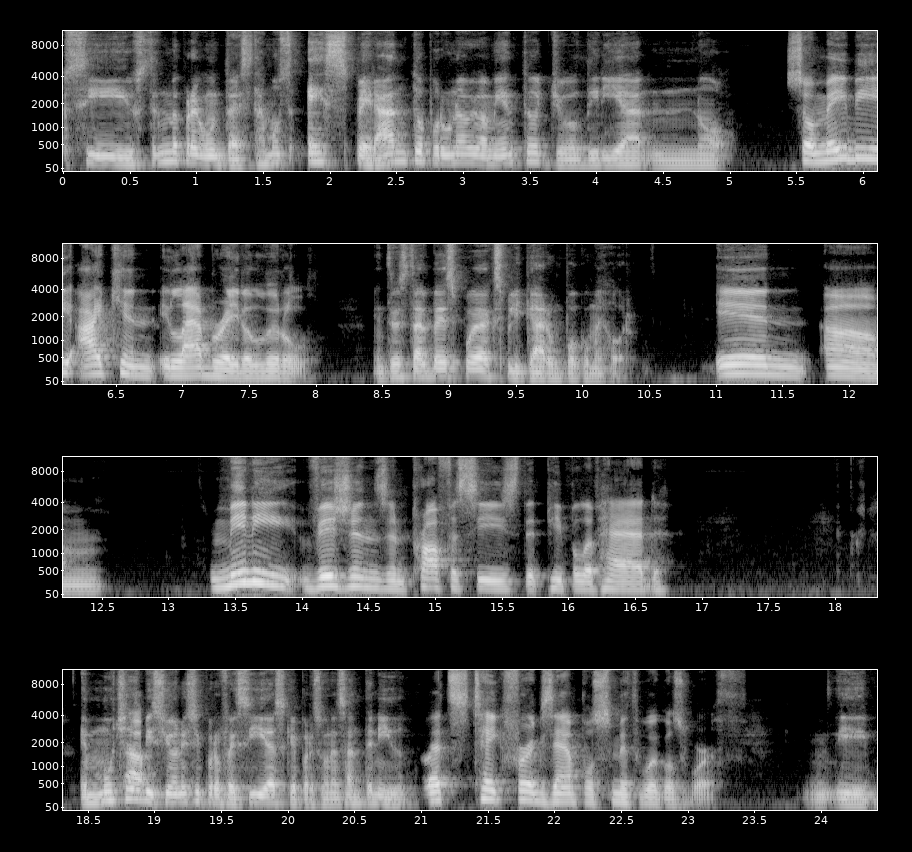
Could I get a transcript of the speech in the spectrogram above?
Si usted me pregunta, ¿estamos esperando por un avivamiento? Yo diría no. So maybe I can elaborate a little. Entonces tal vez pueda explicar un poco mejor. In um, many visions and prophecies that people have had, En muchas Ah. visiones y profecías que personas han tenido, let's take, for example, Smith Wigglesworth. Y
